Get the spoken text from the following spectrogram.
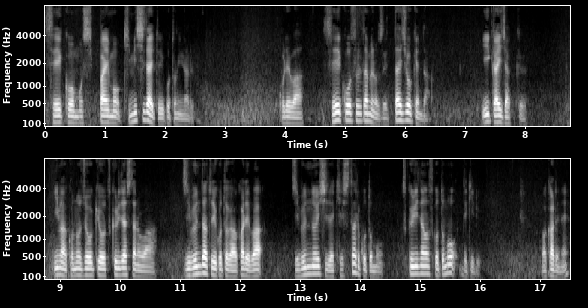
成功も失敗も君次第ということになる。これは成功するための絶対条件だ。いいかいジャック。今この状況を作り出したのは自分だということが分かれば自分の意思で消し去ることも作り直すこともできる。わかるね？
